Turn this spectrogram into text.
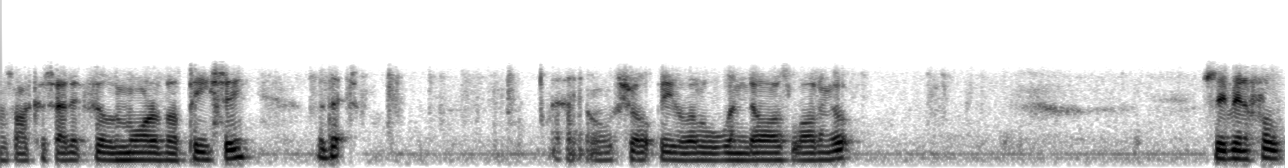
as like I said it feels more of a PC with it. And it will show up these little windows loading up. So you've been a full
